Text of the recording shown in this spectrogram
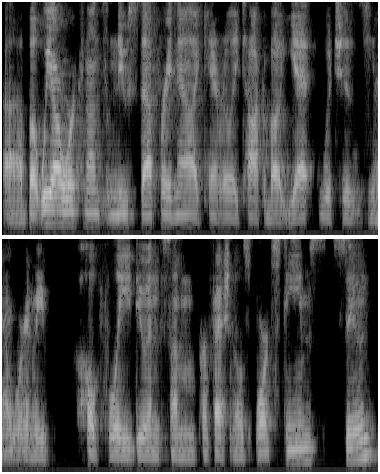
Uh, but we are working on some new stuff right now. I can't really talk about yet, which is, you know, we're going to be hopefully doing some professional sports teams soon,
